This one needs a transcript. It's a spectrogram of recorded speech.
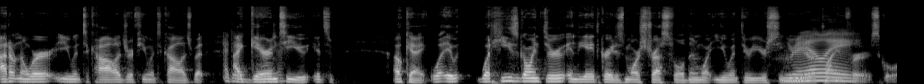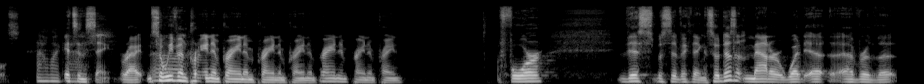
I don't know where you went to college or if you went to college, but I, I guarantee you it's okay. Well, it, what he's going through in the eighth grade is more stressful than what you went through your senior really? year applying for schools. Oh my god, it's insane, right? And so we've been praying and praying and praying and praying and praying and praying and praying for this specific thing. So it doesn't matter whatever uh, the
